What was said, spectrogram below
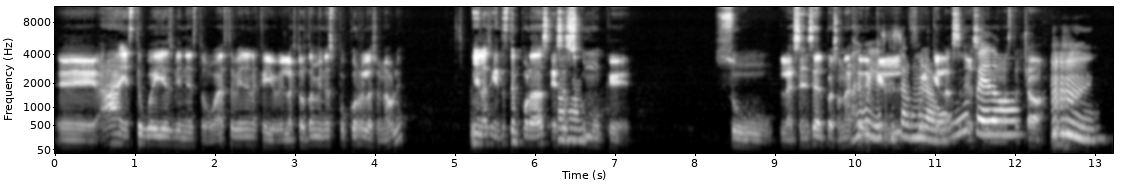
eh, ah, este güey es bien esto, o este viene aquello. El actor también es poco relacionable. Y en las siguientes temporadas, esa es como que. Su, la esencia del personaje Ay, de güey, que es que él fue el que las pedo. esta chava.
